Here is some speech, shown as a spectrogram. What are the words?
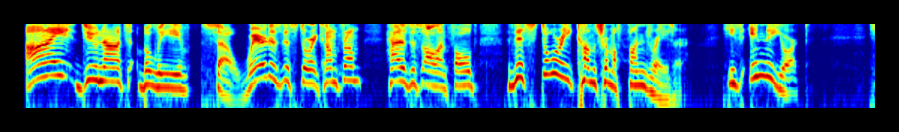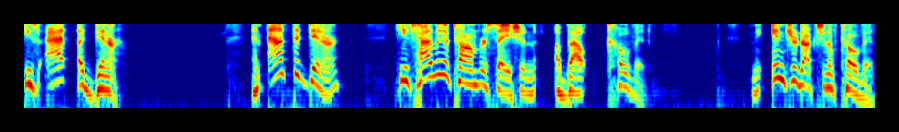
I do not believe so. Where does this story come from? How does this all unfold? This story comes from a fundraiser. He's in New York. He's at a dinner And at the dinner, he's having a conversation about COVID, the introduction of COVID.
